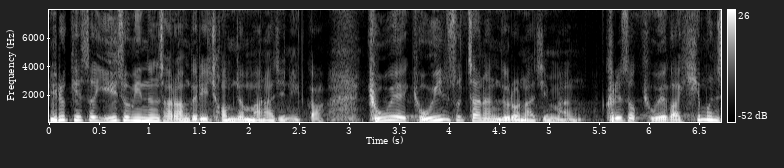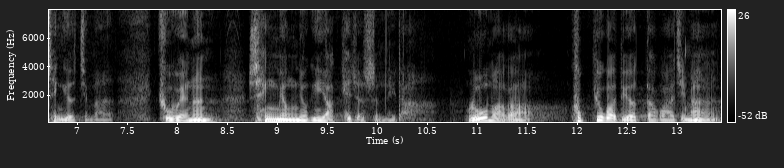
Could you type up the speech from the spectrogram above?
이렇게 해서 예수 믿는 사람들이 점점 많아지니까 교회 교인 숫자는 늘어나지만 그래서 교회가 힘은 생겼지만 교회는 생명력이 약해졌습니다. 로마가 국교가 되었다고 하지만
